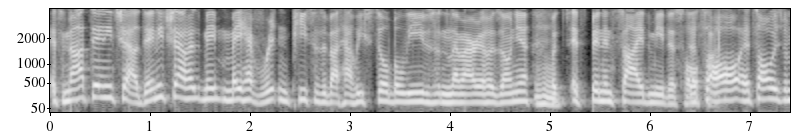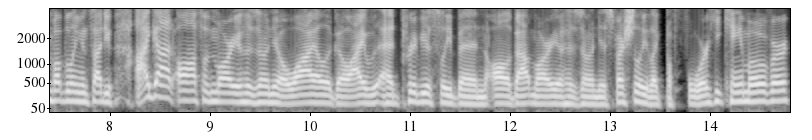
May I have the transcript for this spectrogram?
It's not Danny Chau. Danny Chau has, may, may have written pieces about how he still believes in Mario Hezonja, but it's been inside me this whole Mm-hmm. It's time. all it's always been bubbling inside you. I got off of Mario Hezonja a while ago. I had previously been all about Mario Hezonja, especially like before he came over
